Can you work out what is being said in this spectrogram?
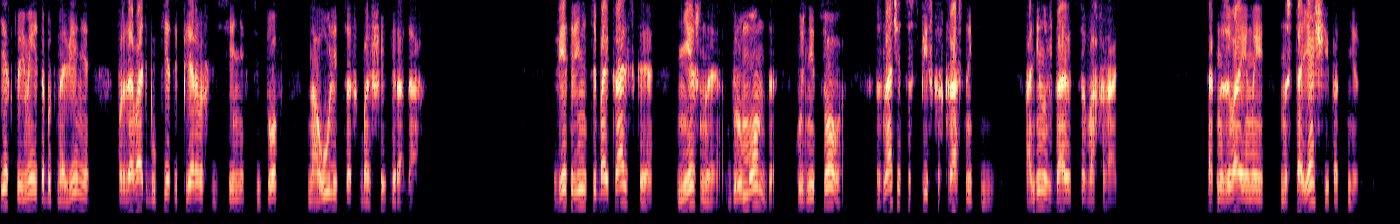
те, кто имеет обыкновение продавать букеты первых весенних цветов на улицах больших городах. Ветреница Байкальская, Нежная, Друмонда, Кузнецова значатся в списках Красной книги. Они нуждаются в охране. Так называемые настоящие подснежники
